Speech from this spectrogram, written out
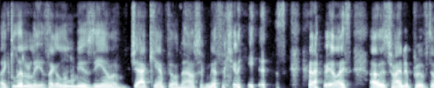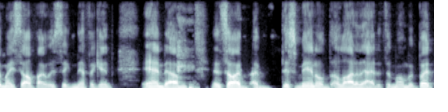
Like literally, it's like a little museum of Jack Canfield and how significant he is. And I realized I was trying to prove to myself I was significant, and um, and so I've, I've dismantled a lot of that at the moment. But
